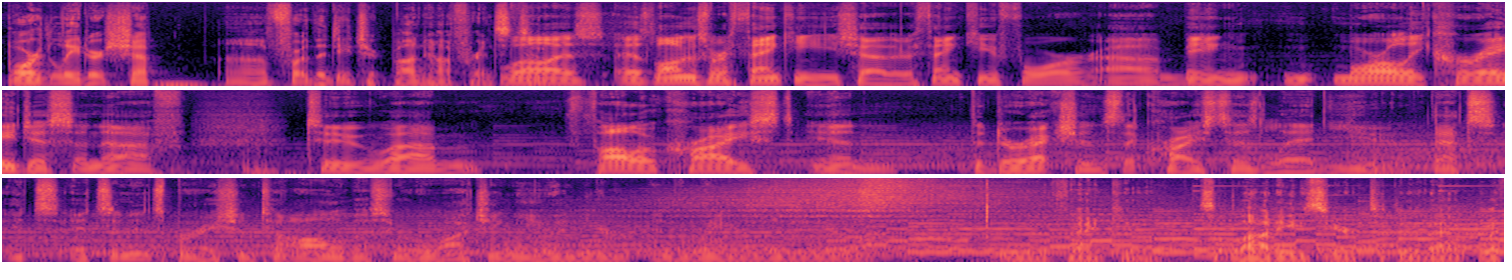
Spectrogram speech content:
board leadership uh, for the Dietrich Bonhoeffer Institute. Well, as as long as we're thanking each other, thank you for uh, being morally courageous enough to um, follow Christ in the directions that Christ has led you. That's it's it's an inspiration to all of us who are watching you and your and the way you're living your life. Mm, thank you. It's a lot easier to do that with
